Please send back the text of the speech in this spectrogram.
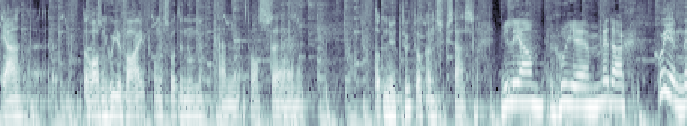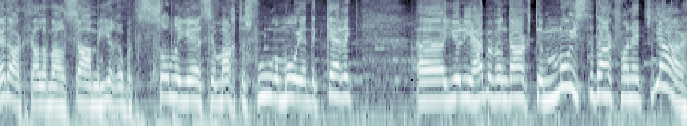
ja, eh, er was een goede vibe, om het zo te noemen. En het was uh, tot nu toe toch een succes. William, goedemiddag. Goedemiddag allemaal samen hier op het zonnige Sint Martensvoeren, mooi in de kerk. Uh, jullie hebben vandaag de mooiste dag van het jaar.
